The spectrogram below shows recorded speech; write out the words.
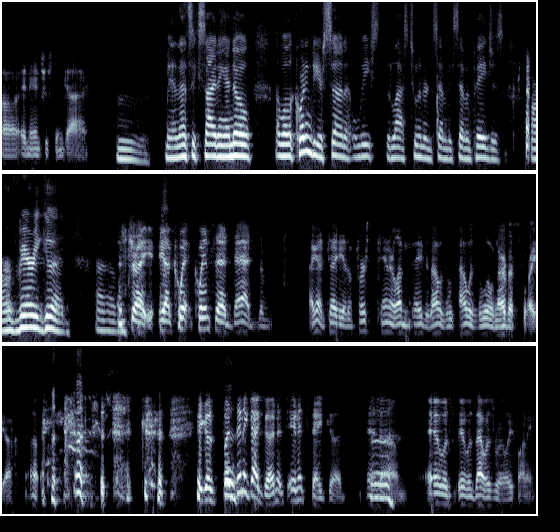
uh, and interesting guy. Mm, man, that's exciting. I know. Well, according to your son, at least the last 277 pages are very good. Um, that's right. Yeah, Quinn, Quinn said, "Dad, the I got to tell you, the first ten or eleven pages, I was I was a little nervous for you. Uh, he goes, but then it got good, and it, and it stayed good, and uh. um, it was it was that was really funny.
